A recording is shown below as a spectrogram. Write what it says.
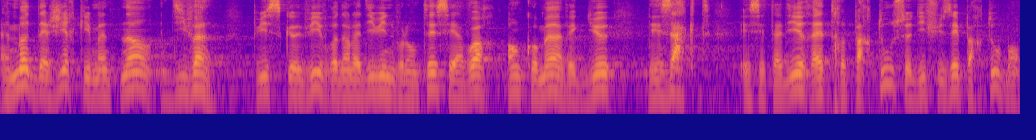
un mode d'agir qui est maintenant divin, puisque vivre dans la divine volonté, c'est avoir en commun avec Dieu des actes, et c'est-à-dire être partout, se diffuser partout. Bon,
